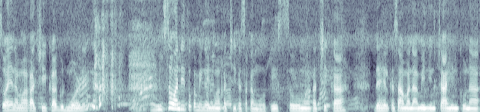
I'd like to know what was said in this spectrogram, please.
So, ayan ang mga kachika. Good morning. so, andito kami ngayon mga kachika sa Kamutis. So, mga kachika, dahil kasama namin yung tsahin ko na,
